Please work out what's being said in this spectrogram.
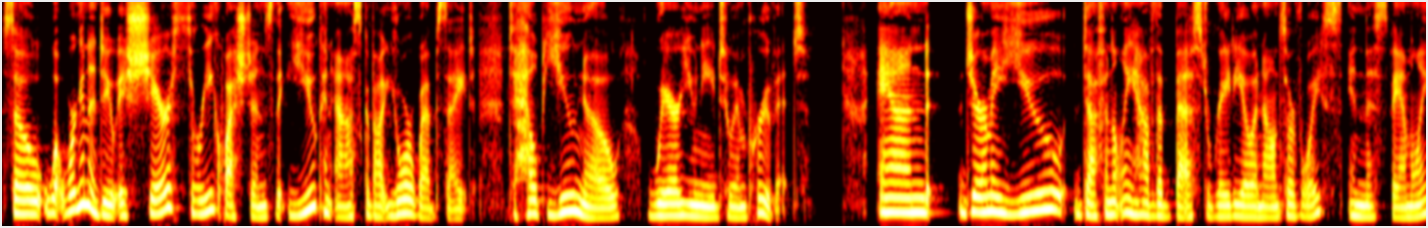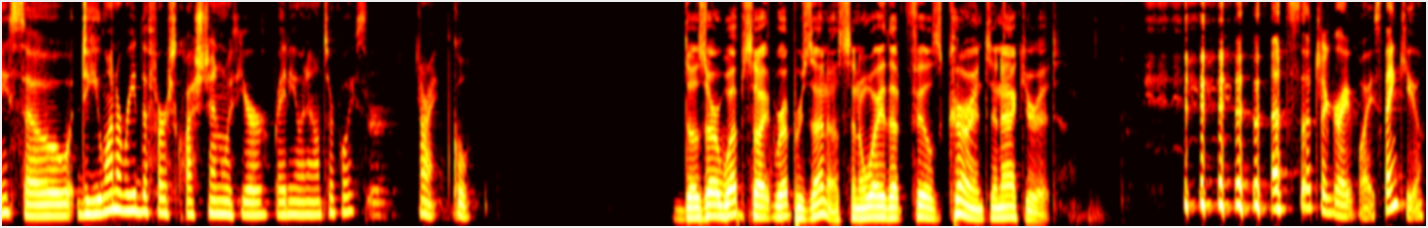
So, what we're going to do is share three questions that you can ask about your website to help you know where you need to improve it. And Jeremy, you definitely have the best radio announcer voice in this family. So, do you want to read the first question with your radio announcer voice? Sure. All right, cool. Does our website represent us in a way that feels current and accurate? That's such a great voice. Thank you.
